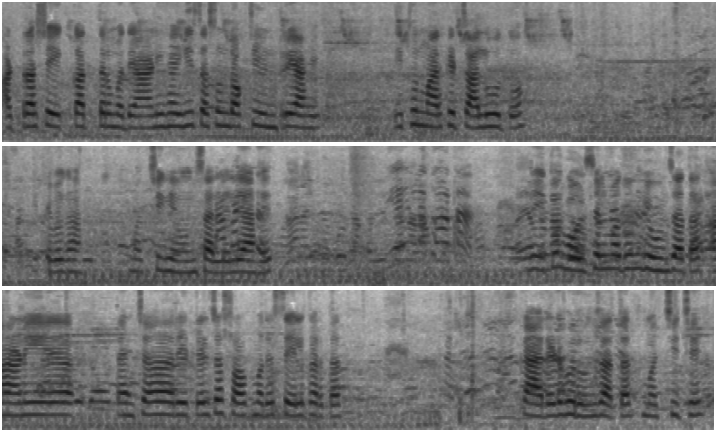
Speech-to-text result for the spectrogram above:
अठराशे एकाहत्तरमध्ये. आणि हे ही ससून डॉगची एंट्री आहे. इथून मार्केट चालू होतो. इथे बघा मच्छी घेऊन चाललेली आहेत. हे इथून होलसेलमधून घेऊन जातात आणि त्यांच्या रिटेलच्या शॉपमध्ये सेल करतात. कॅरेट भरून जातात मच्छीचे तू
